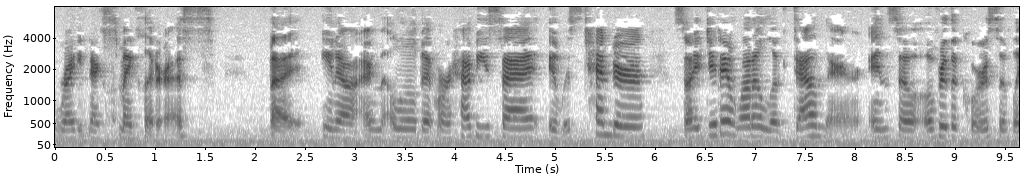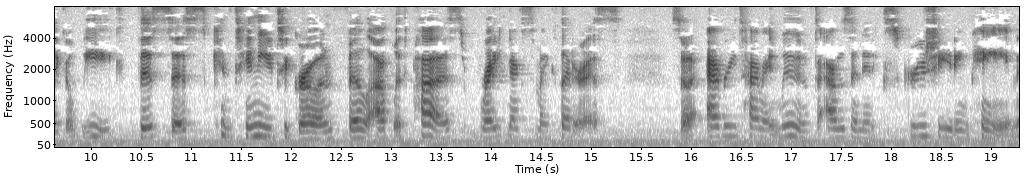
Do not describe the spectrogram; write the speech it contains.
right next to my clitoris. But, you know, I'm a little bit more heavy set. It was tender, so I didn't want to look down there. And so over the course of like a week, this cyst continued to grow and fill up with pus right next to my clitoris. So every time I moved, I was in excruciating pain.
